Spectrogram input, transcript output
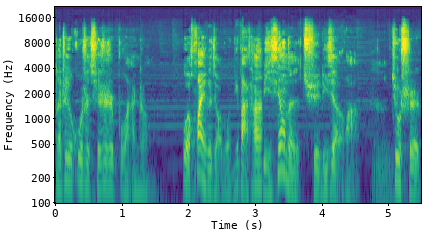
那这个故事其实是不完整的。如果换一个角度，你把它理性的去理解的话，就是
